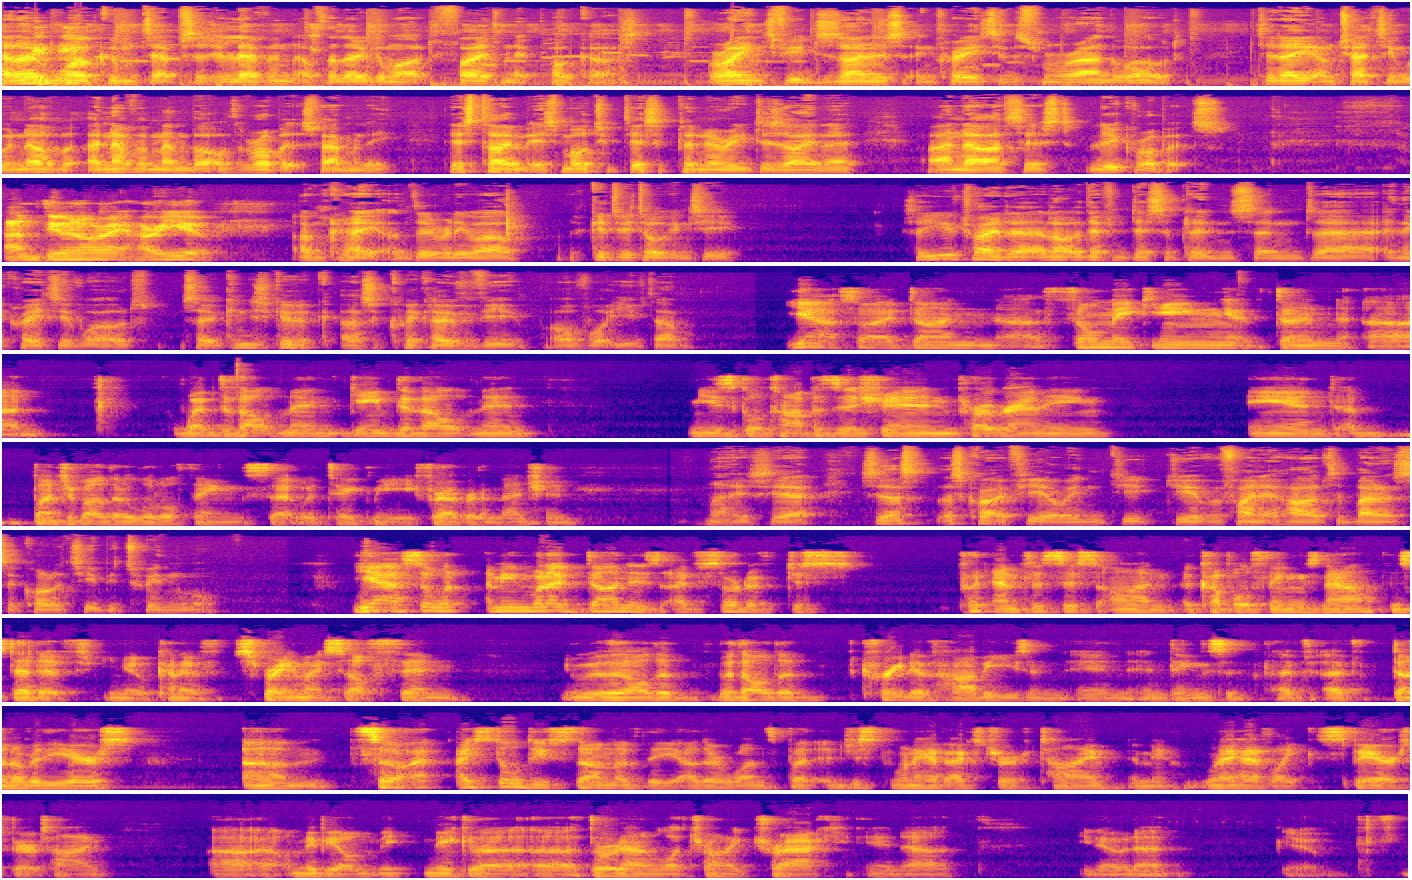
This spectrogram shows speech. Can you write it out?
Hello and welcome to episode 11 of the Logomark 5 Minute Podcast, where I interview designers and creatives from around the world. Today I'm chatting with another, another member of the Roberts family. This time it's multidisciplinary designer and artist Luke Roberts. I'm doing all right. How are you? I'm great, I'm doing really well. Good to be talking to you. So you've tried a, a lot of different disciplines and uh, in the creative world. So can you just give us a quick overview of what you've done? Yeah, so I've done uh, filmmaking, I've done uh, web development, game development, musical composition, programming, and a bunch of other little things that would take me forever to mention. Nice, yeah. So that's that's quite a few. I mean, do you, do you ever find it hard to balance the quality between them all? Yeah. So what I mean, what I've done is I've sort of just put emphasis on a couple of things now instead of you know kind of spreading myself thin with all the with all the creative hobbies and and, and things that I've I've done over the years. Um, so I, I still do some of the other ones, but just when I have extra time, I mean, when I have like spare spare time, uh, maybe I'll make, make a, a throw down electronic track in a, you know, in a, you know,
